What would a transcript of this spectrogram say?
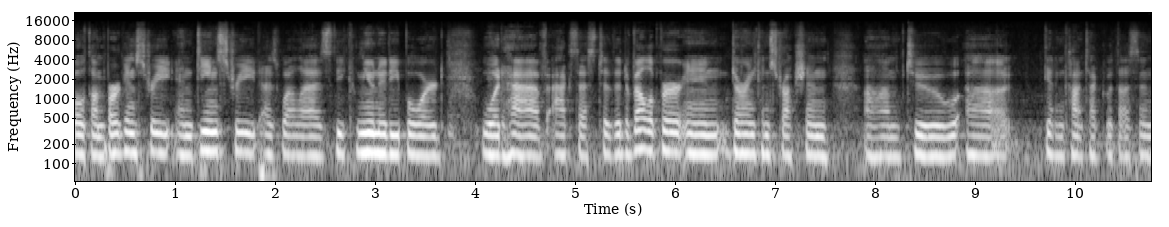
both on Bergen Street and Dean Street, as well as the community board, would have access to the developer in, during construction um, to uh, get in contact with us in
